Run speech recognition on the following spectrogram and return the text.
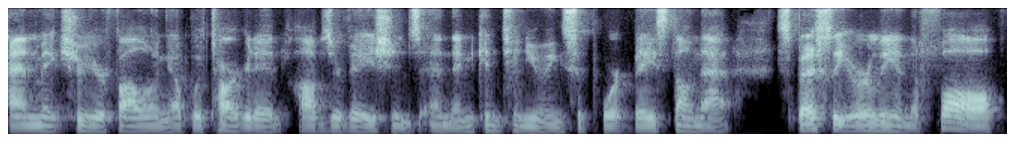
and make sure you're following up with targeted observations and then continuing support based on that especially early in the fall.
